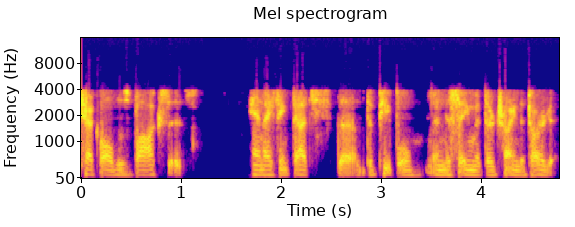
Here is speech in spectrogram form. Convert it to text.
check all those boxes. And I think that's the, the people and the segment they're trying to target.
